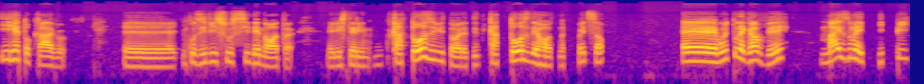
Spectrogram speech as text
irretocável. É, inclusive isso se denota eles terem 14 vitórias e 14 derrotas na competição. É muito legal ver mais uma equipe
